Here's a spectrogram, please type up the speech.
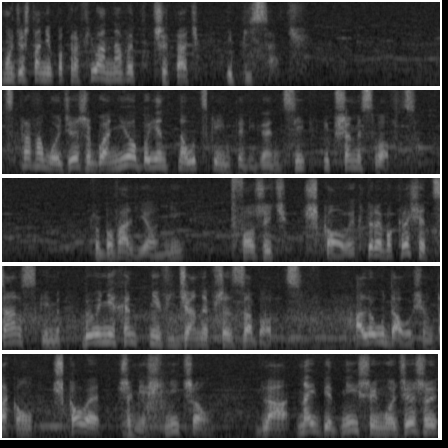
Młodzież ta nie potrafiła nawet czytać i pisać. Sprawa młodzieży była nieobojętna łódzkiej inteligencji i przemysłowcom. Próbowali oni tworzyć szkoły, które w okresie carskim były niechętnie widziane przez zaborców. Ale udało się taką szkołę rzemieślniczą dla najbiedniejszej młodzieży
